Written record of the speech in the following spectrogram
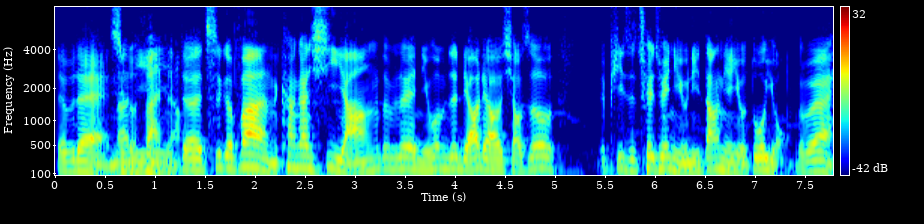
对不对？那个饭，对，吃个饭，看看夕阳，对不对？你或者聊聊小时候。皮子吹吹牛，你当年有多勇，对不对？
